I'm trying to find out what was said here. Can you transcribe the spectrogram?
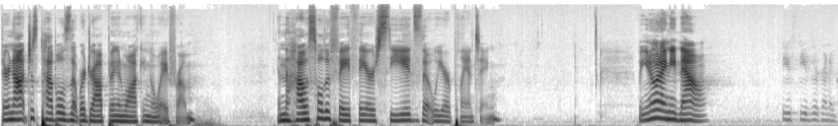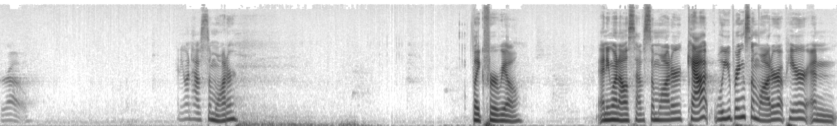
They're not just pebbles that we're dropping and walking away from. In the household of faith, they are seeds that we are planting. But you know what I need now? These seeds are going to grow. Anyone have some water? Like for real. Anyone else have some water? Kat, will you bring some water up here and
